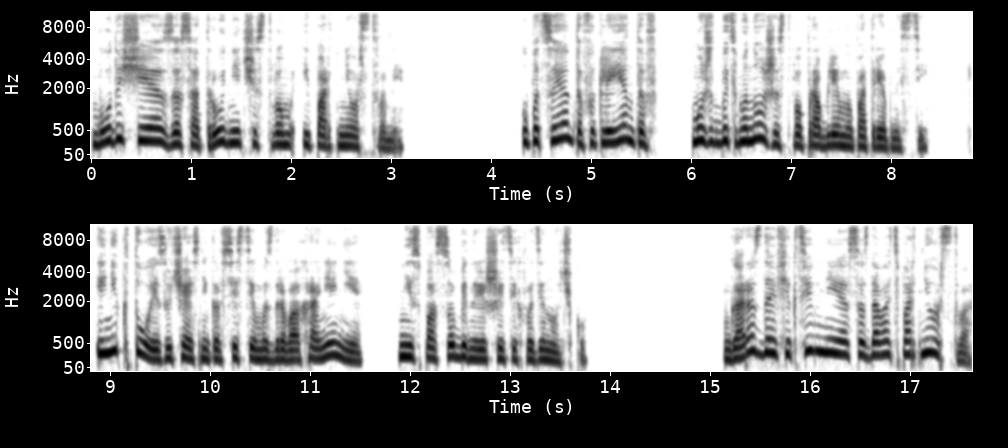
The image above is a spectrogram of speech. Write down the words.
будущее за сотрудничеством и партнерствами. У пациентов и клиентов может быть множество проблем и потребностей, и никто из участников системы здравоохранения не способен решить их в одиночку. Гораздо эффективнее создавать партнерство,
